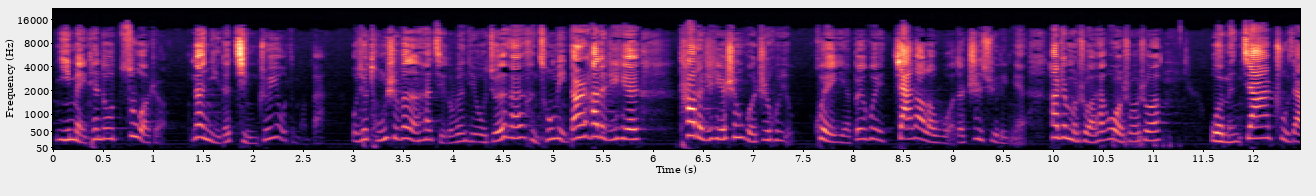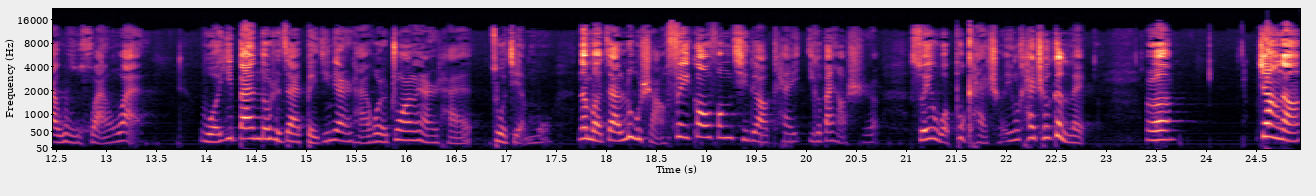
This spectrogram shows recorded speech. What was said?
你每天都坐着，那你的颈椎又怎么办？我就同时问了他几个问题。我觉得他很聪明。当然，他的这些他的这些生活智慧会也被会加到了我的秩序里面。他这么说，他跟我说说，我们家住在五环外。我一般都是在北京电视台或者中央电视台做节目，那么在路上非高峰期都要开一个半小时，所以我不开车，因为开车更累。他说这样呢，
